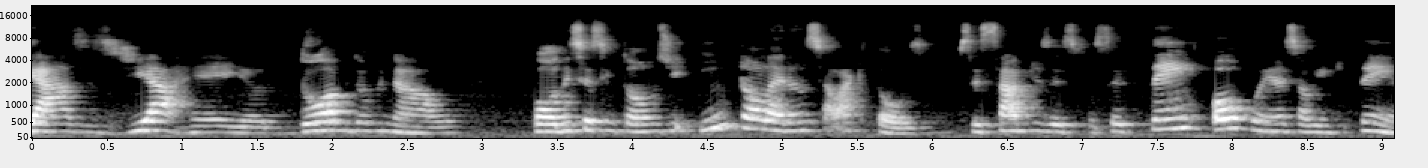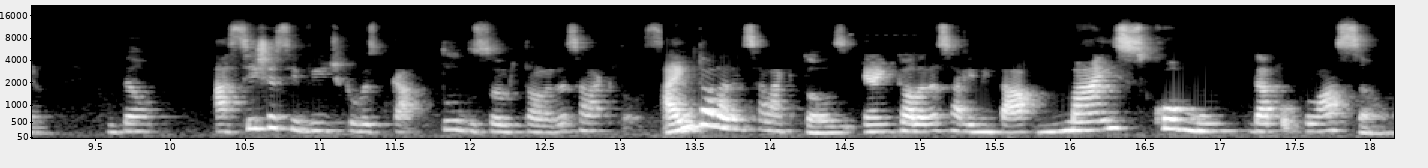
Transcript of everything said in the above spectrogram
gases, diarreia, dor abdominal podem ser sintomas de intolerância à lactose. Você sabe dizer se você tem ou conhece alguém que tenha? Então, assiste esse vídeo que eu vou explicar tudo sobre intolerância à lactose. A intolerância à lactose é a intolerância alimentar mais comum da população.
